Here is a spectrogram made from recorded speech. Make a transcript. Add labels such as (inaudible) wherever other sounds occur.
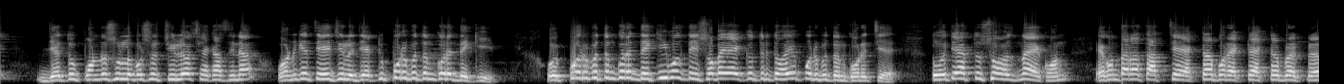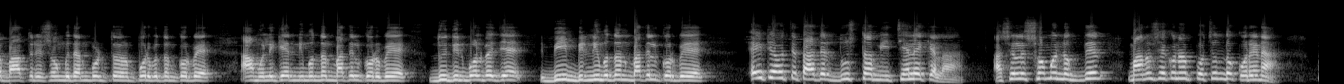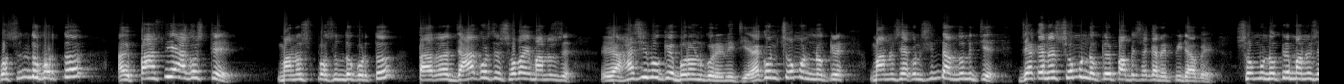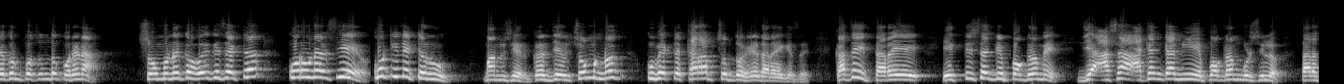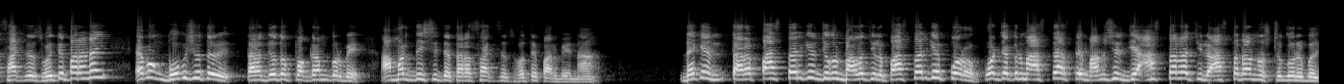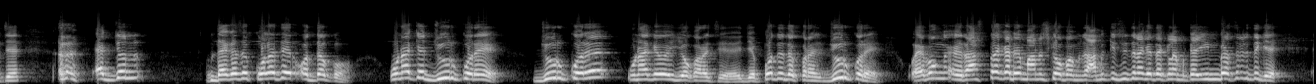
যেহেতু পনেরো ষোলো বছর ছিল শেখ হাসিনা, অনেকে চেয়েছিল যে একটু পরিবর্তন করে দেখি। ওই পরিবর্তন করে দেখি বলতে সবাই একত্রিত হয়ে পরিবর্তন করেছে। তো ওইটা এত সহজ না এখন। এখন তারা চাচ্ছে একটার পর একটা, একটার পর একটা বাহাত্তরের সংবিধান পরিবর্তন- করবে, আওয়ামী লীগের নিবন্ধন বাতিল করবে, দুই দিন বলবে যে বিএনপির নিবন্ধন বাতিল করবে। এইটা হচ্ছে তাদের দুষ্টামি ছেলে খেলা আসলে সমন্বয়কদের মানুষ এখন আর পছন্দ করে না। পছন্দ করতো পাঁচই আগস্টে মানুষ পছন্দ করতো। তারা যা করছে সবাই মানুষ হাসি মুখে বরণ করে নিচ্ছে। এখন সমন্বয়কে মানুষ এখন সিদ্ধান্ত নিচ্ছে, যেখানে সমন্বয়কে পাবে সেখানে পিঠাবে সমন্বয়কে মানুষ এখন পছন্দ করে না। সমন্বয়কে হয়ে গেছে একটা করোনার সে কঠিন একটা রূপ মানুষের। যে সমন্বয় খুব একটা খারাপ শব্দ হয়ে দাঁড়ায় গেছে। কাজেই তারা এই একত্রিশ তারিখের প্রোগ্রামে যে আশা, আকাঙ্ক্ষা নিয়ে প্রোগ্রাম করছিল, তারা সাকসেস হইতে পারে নাই এবং ভবিষ্যতে তারা যত প্রোগ্রাম করবে, আমার দৃষ্টিতে তারা সাকসেস হতে পারবে না। দেখেন, তারা পাঁচ তারিখের যখন ভালো ছিল, পাঁচ তারিখের পরও পর্যায়ক্রমে আস্তে আস্তে মানুষের যে আস্থাটা ছিল, আস্থাটা নষ্ট করে বলছে। (clears throat) একজন দেখা যাচ্ছে কলেজের অধ্যক্ষ ওনাকে জোর করে জোর করে ওনাকে ওই ইয়ে করেছে যে পদত্যাগ করা জোর করে। এবং রাস্তাঘাটে মানুষকে অপমান আমি কিছুদিন আগে দেখলাম একটা ইউনিভার্সিটি থেকে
